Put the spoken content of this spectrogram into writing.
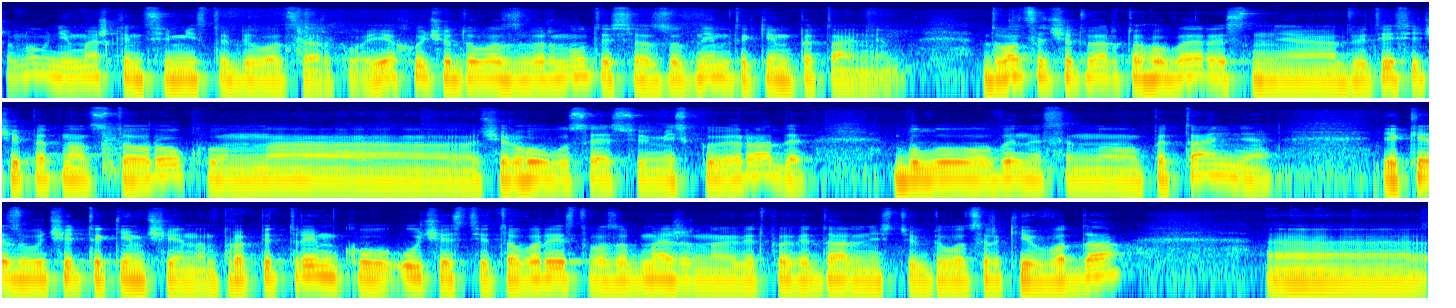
Шановні мешканці міста Біла Церква, я хочу до вас звернутися з одним таким питанням. 24 вересня 2015 року на чергову сесію міської ради було винесено питання, яке звучить таким чином: про підтримку участі товариства з обмеженою відповідальністю Білоцерків Вода е,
